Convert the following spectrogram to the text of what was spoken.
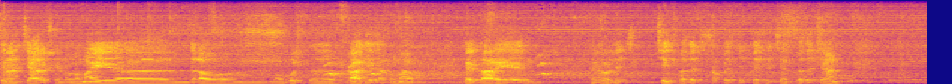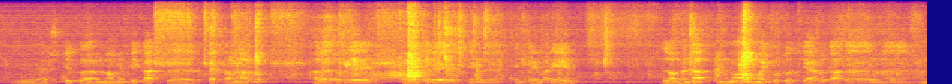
financiară și nu numai uh, de la o, o vârstă fragedă. Acum, pe care în jur de 15 sau peste, peste 15 ani, uh, știu că m-am implicat uh, personal alături de colegele din, din primărie. La un moment dat nu au mai putut fi ajutată în, în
